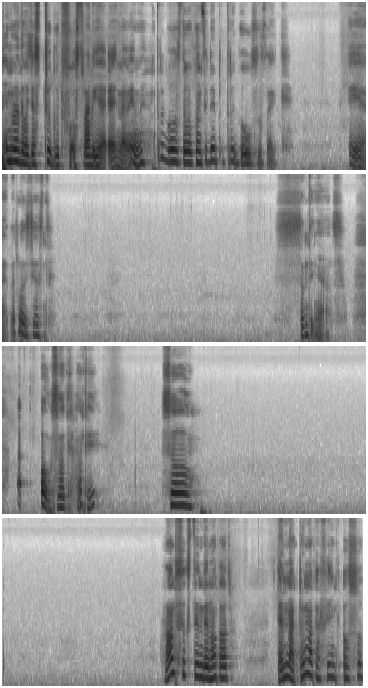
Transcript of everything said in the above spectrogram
England. They were just too good for Australia, and I mean, three goals. They were considered three goals. Was like, yeah, that was just something else. Uh, oh, so okay, so. Round 16 they knock out denmark. Denmark i think also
